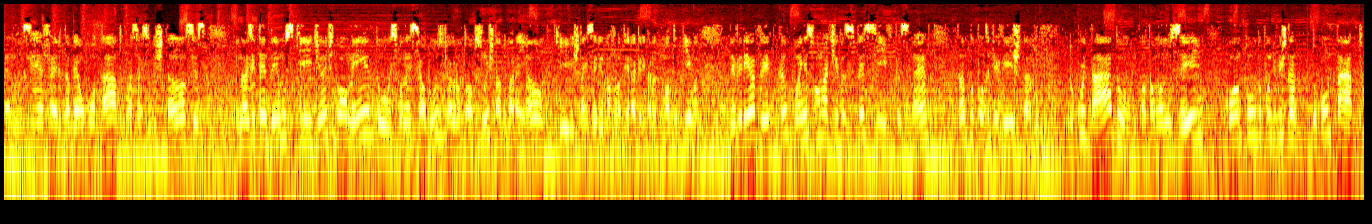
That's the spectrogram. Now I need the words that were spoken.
é, se refere também ao contato com essas substâncias. E nós entendemos que, diante do aumento exponencial do uso de agrotóxicos no estado do Maranhão, que está inserido na fronteira agrícola do Mato Piba, deveria haver campanhas formativas específicas, né? tanto do ponto de vista do cuidado quanto ao manuseio, quanto do ponto de vista do contato.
